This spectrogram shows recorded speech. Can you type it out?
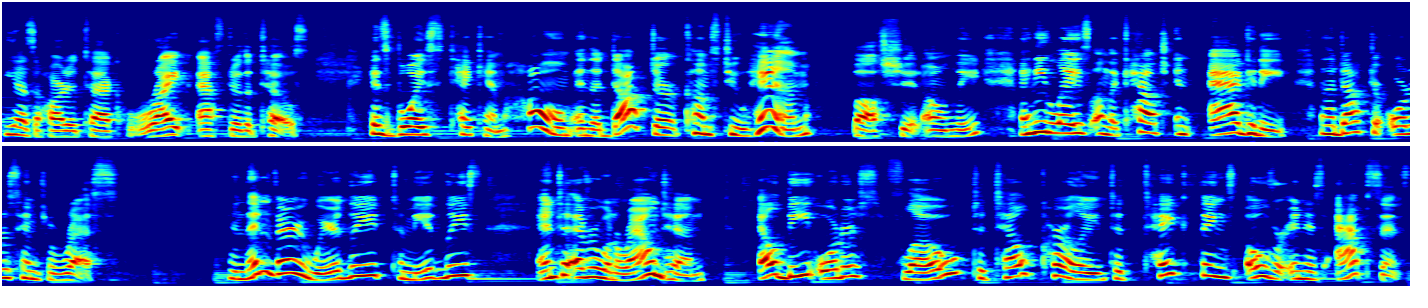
he has a heart attack right after the toast. His boys take him home, and the doctor comes to him boss shit only, and he lays on the couch in agony, and the doctor orders him to rest. And then, very weirdly, to me at least, and to everyone around him, LB orders Flo to tell Curly to take things over in his absence,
